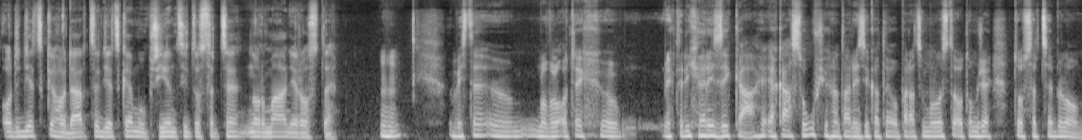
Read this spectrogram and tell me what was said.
od dětského dárce dětskému příjemci to srdce normálně roste. Mm-hmm. Vy jste uh, mluvil o těch uh, některých rizikách. Jaká jsou všechna ta rizika té operace? Mluvil jste o tom, že to srdce bylo,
